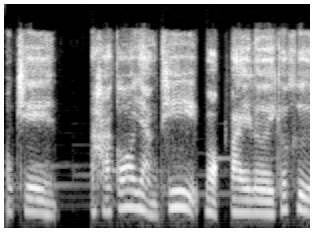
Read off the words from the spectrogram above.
โอเค นะคะ ก็อย่างที่บอกไปเลยก็คือ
